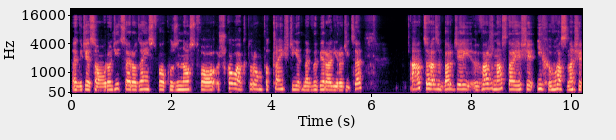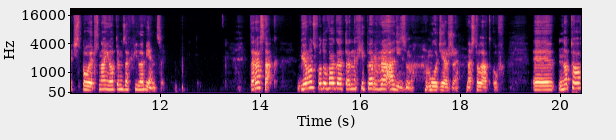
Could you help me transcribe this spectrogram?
e, gdzie są rodzice, rodzeństwo, kuzynostwo, szkoła, którą po części jednak wybierali rodzice, a coraz bardziej ważna staje się ich własna sieć społeczna i o tym za chwilę więcej. Teraz tak, biorąc pod uwagę ten hiperrealizm młodzieży, nastolatków, no to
